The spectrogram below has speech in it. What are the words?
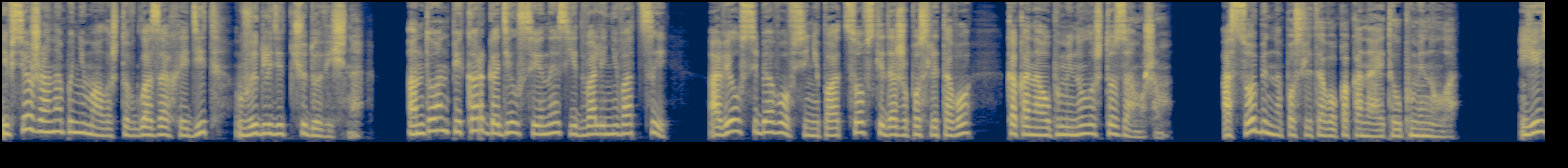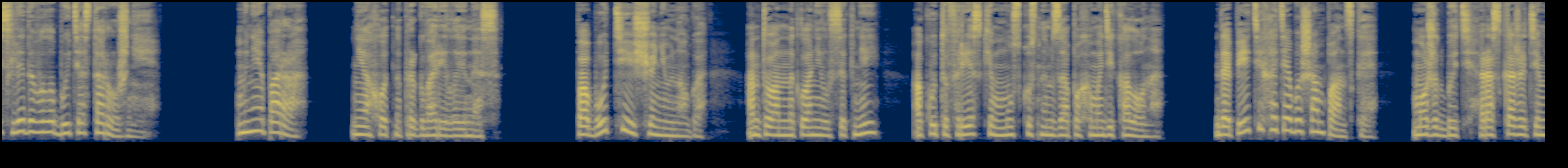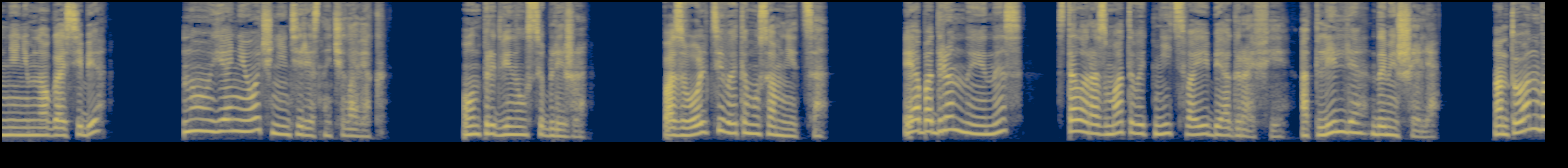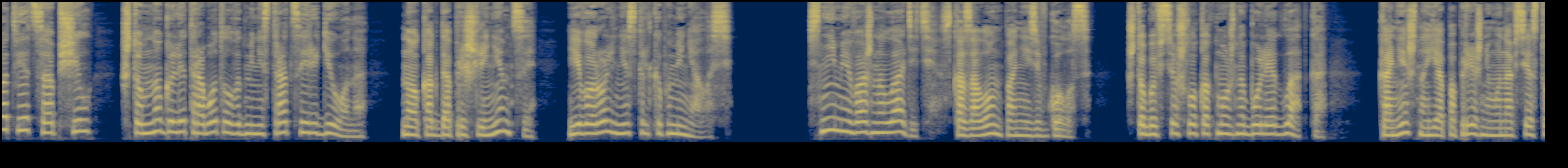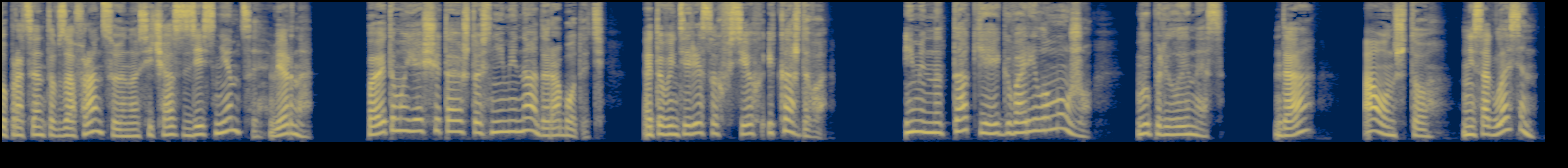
И все же она понимала, что в глазах Эдит выглядит чудовищно. Антуан Пикар годился Инесс едва ли не в отцы, а вел себя вовсе не по-отцовски даже после того, как она упомянула, что замужем. Особенно после того, как она это упомянула. Ей следовало быть осторожнее. «Мне пора», — неохотно проговорила Инесс. «Побудьте еще немного». Антуан наклонился к ней, окутав резким мускусным запахом одеколона. «Допейте хотя бы шампанское. Может быть, расскажете мне немного о себе?» «Ну, я не очень интересный человек». Он придвинулся ближе. «Позвольте в этом усомниться». И ободрённая Инесс стала разматывать нить своей биографии от Лилля до Мишеля. Антуан в ответ сообщил, что много лет работал в администрации региона, но когда пришли немцы, его роль несколько поменялась. «С ними важно ладить», — сказал он, понизив голос, «чтобы все шло как можно более гладко. Конечно, я по-прежнему на все сто процентов за Францию, но сейчас здесь немцы, верно? Поэтому я считаю, что с ними надо работать. Это в интересах всех и каждого». «Именно так я и говорила мужу», — выпалила Инес. «Да? А он что, не согласен?»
